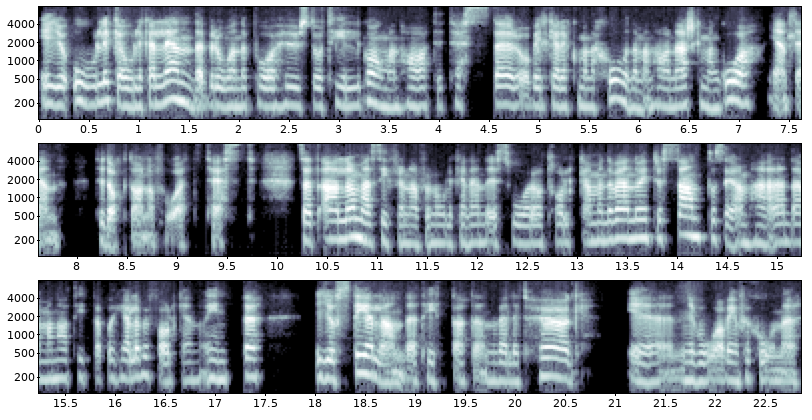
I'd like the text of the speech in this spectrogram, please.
är ju olika olika länder beroende på hur stor tillgång man har till tester och vilka rekommendationer man har. När ska man gå egentligen till doktorn och få ett test. Så att alla de här siffrorna från olika länder är svåra att tolka, men det var ändå intressant att se de här där man har tittat på hela befolkningen och inte i just det landet hittat en väldigt hög eh, nivå av infektioner.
